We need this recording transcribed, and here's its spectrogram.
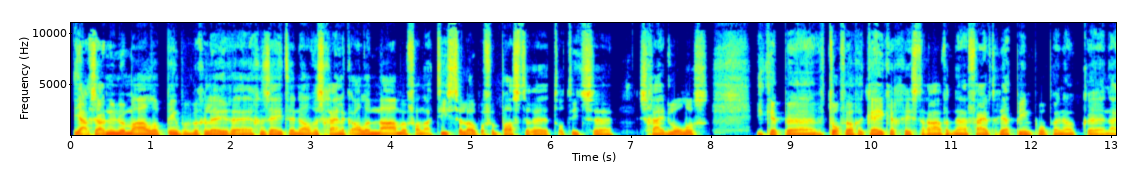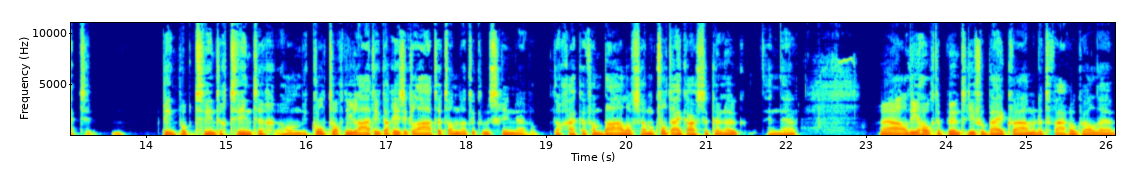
Ja, we zouden nu normaal op Pinkpop hebben gelegen en gezeten. En dan waarschijnlijk alle namen van artiesten lopen verbasteren tot iets uh, scheidlollers. Ik heb uh, toch wel gekeken gisteravond naar 50 jaar Pinkpop en ook uh, naar Pinkpop 2020. Om, ik kon toch niet laten. Ik dacht, is ik laat het, omdat ik misschien, dan ga ik ervan balen of zo. Maar ik vond het eigenlijk hartstikke leuk. En ja, al die hoogtepunten die voorbij kwamen, dat waren ook wel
